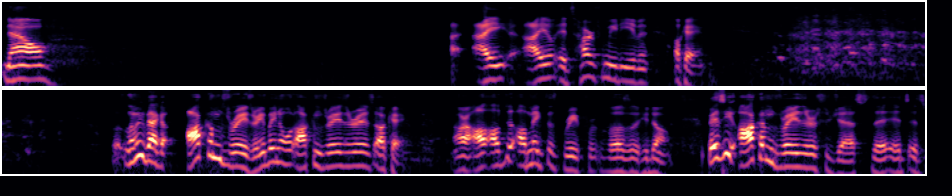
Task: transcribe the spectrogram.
Now, I, I, it's hard for me to even, okay. Let me back up. Occam's razor. Anybody know what Occam's razor is? Okay. All right, I'll, I'll, I'll, make this brief for those of you who don't. Basically, Occam's razor suggests that it's, it's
